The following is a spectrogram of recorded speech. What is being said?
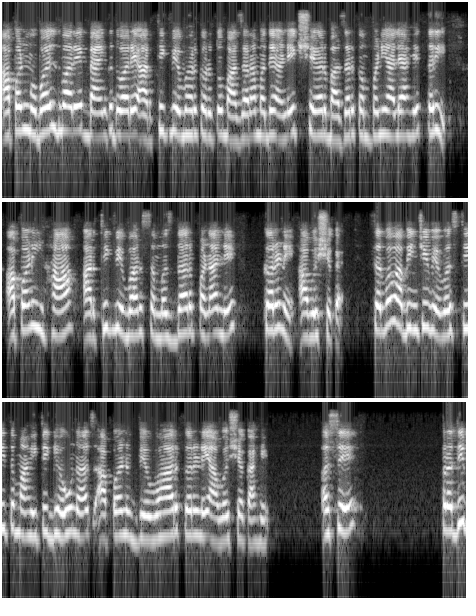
आपण मोबाईलद्वारे बँकद्वारे आर्थिक व्यवहार करतो. बाजारामध्ये अनेक शेअर बाजार कंपनी आल्या आहेत तरी आपण हा आर्थिक व्यवहार समजदारपणाने करणे आवश्यक आहे. सर्व बाबींची व्यवस्थित माहिती घेऊनच आपण व्यवहार करणे आवश्यक आहे. असे प्रदीप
